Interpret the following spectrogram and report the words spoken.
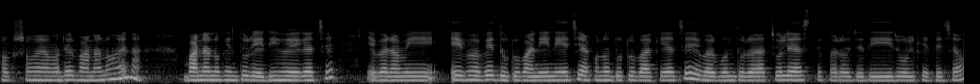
সব সময় আমাদের বানানো হয় না। বানানো কিন্তু রেডি হয়ে গেছে। এবার আমি এইভাবে দুটো বানিয়ে নিয়েছি। এখনও দুটো বাকি আছে। এবার বন্ধুরা চলে আসতে পারো যদি রোল খেতে চাও।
